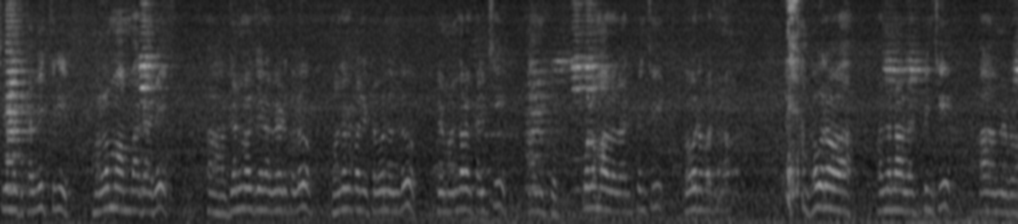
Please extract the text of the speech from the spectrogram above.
శ్రీమతి కవిత్రి మల్లమ్మ గారి జన్మదిన వేడుకలు మదనపల్లి టౌన్ నందు మేమందరం కలిసి ఆమెకు పూలమాలలు అర్పించి గౌరవ గౌరవ వందనాలు అర్పించి ఆమెకు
